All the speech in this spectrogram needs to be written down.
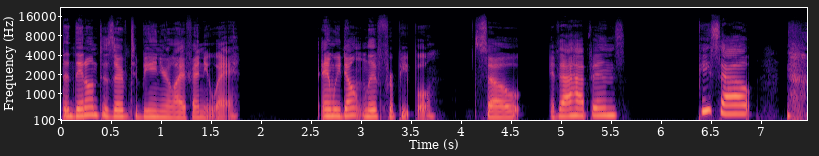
then they don't deserve to be in your life anyway. And we don't live for people. So if that happens, peace out.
